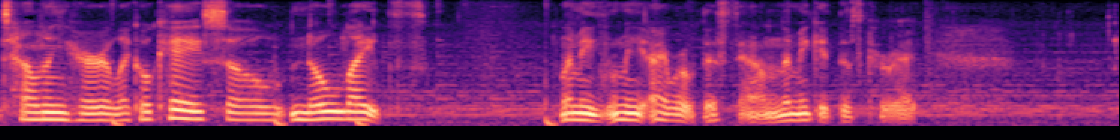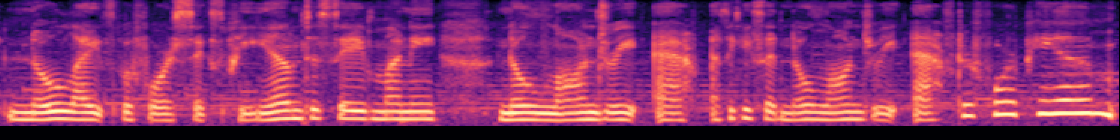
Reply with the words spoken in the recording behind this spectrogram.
telling her like, okay, so no lights. Let me, let me, I wrote this down. Let me get this correct no lights before 6 p.m. to save money, no laundry af- I think he said no laundry after 4 p.m.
